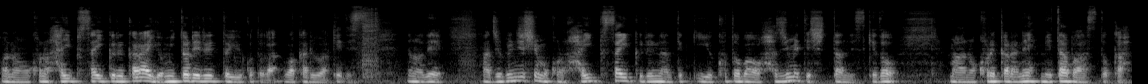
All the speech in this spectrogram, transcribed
あのこのハイプサイクルから読み取れるということがわかるわけです。なので、まあ、自分自身もこのハイプサイクルなんていう言葉を初めて知ったんですけど、まあ、あのこれからね、メタバースとか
